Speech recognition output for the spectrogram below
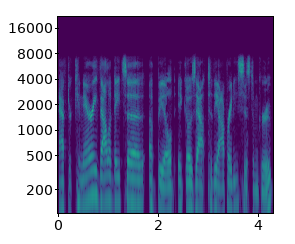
After Canary validates a, a build, it goes out to the operating system group.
